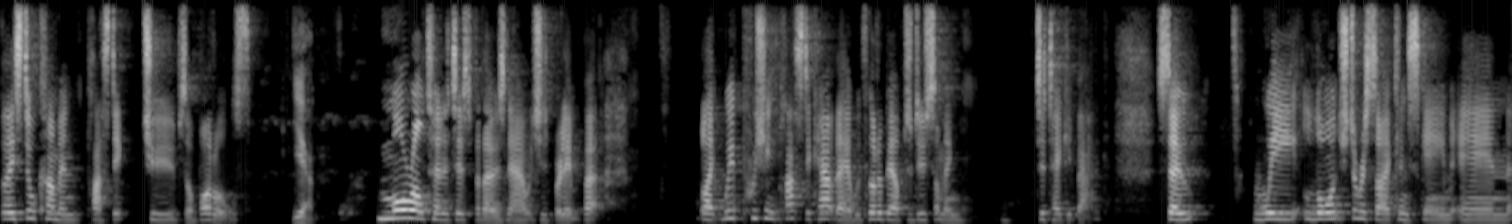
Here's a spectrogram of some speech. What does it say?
but they still come in plastic tubes or bottles. Yeah. More alternatives for those now, which is brilliant. But like we're pushing plastic out there, we've got to be able to do something to take it back. So we launched a recycling scheme in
